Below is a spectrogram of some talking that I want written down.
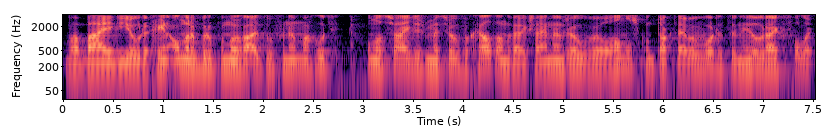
Waarbij de Joden geen andere beroepen mogen uitoefenen. Maar goed, omdat zij dus met zoveel geld aan het werk zijn en zoveel handelscontact hebben, wordt het een heel rijk volk.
